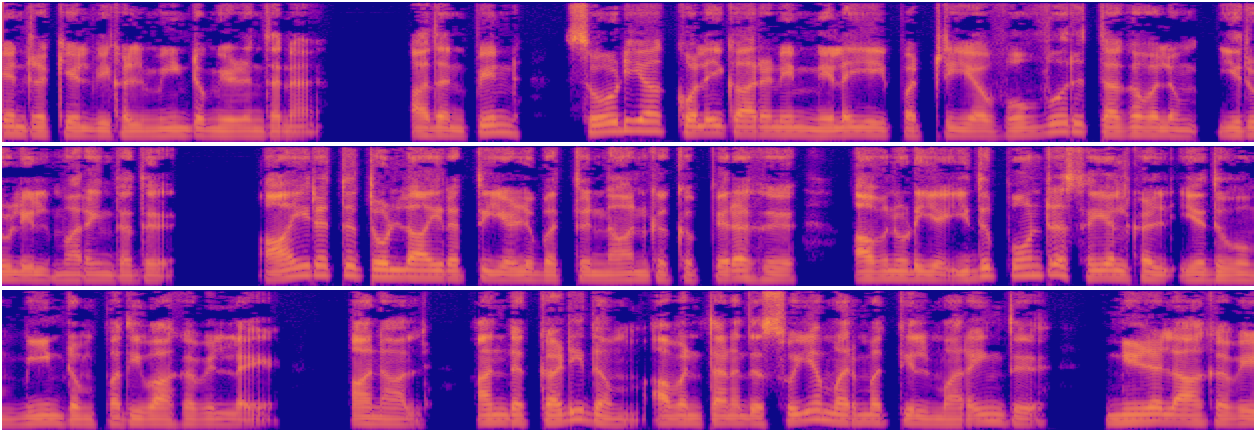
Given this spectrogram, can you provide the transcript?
என்ற கேள்விகள் மீண்டும் எழுந்தன. அதன்பின் சோடியா கொலைகாரனின் நிலையை பற்றிய ஒவ்வொரு தகவலும் இருளில் மறைந்தது. ஆயிரத்து தொள்ளாயிரத்து எழுபத்து நான்குக்குப் பிறகு அவனுடைய இதுபோன்ற செயல்கள் எதுவும் மீண்டும் பதிவாகவில்லை. ஆனால் அந்த கடிதம் அவன் தனது சுயமர்மத்தில் மறைந்து நிழலாகவே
